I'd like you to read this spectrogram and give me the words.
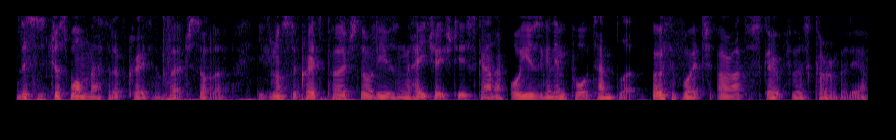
This is just one method of creating a purchase order. You can also create a purchase order using the HHT scanner or using an import template, both of which are out of scope for this current video.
